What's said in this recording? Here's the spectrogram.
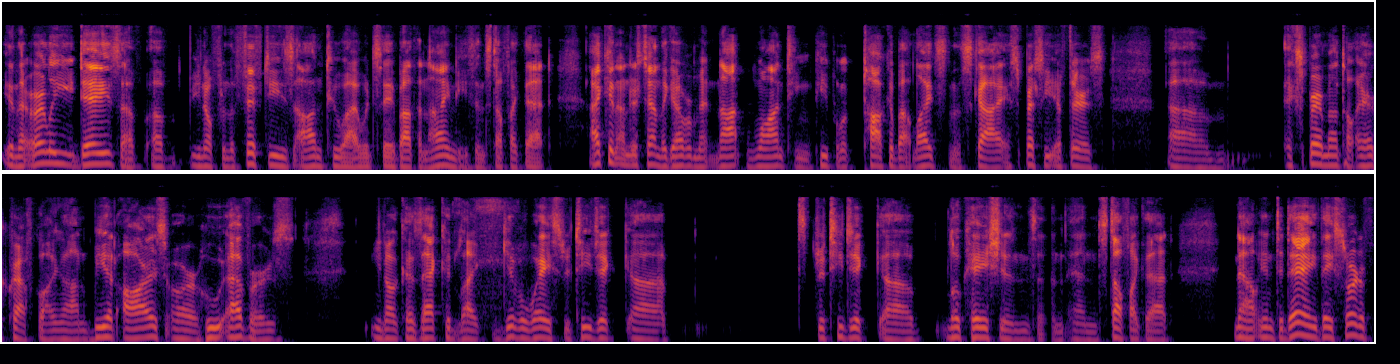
in the early days of, of you know from the 50s on to I would say about the 90s and stuff like that, I can understand the government not wanting people to talk about lights in the sky, especially if there's um, experimental aircraft going on, be it ours or whoever's, you know, because that could like give away strategic uh, strategic uh, locations and, and stuff like that. Now, in today, they sort of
